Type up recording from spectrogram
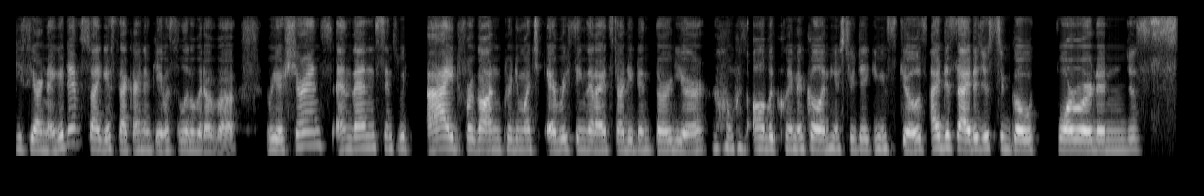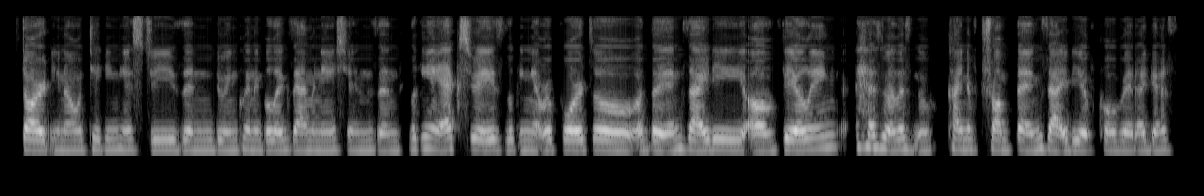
PCR negative. So I guess that kind of gave us a little bit of a reassurance. And then since we, I'd forgotten pretty much everything that I'd studied in third year with all the clinical and history taking skills, I decided just to go forward and just start, you know, taking histories and doing clinical examinations and looking at x-rays, looking at reports. So the anxiety of failing as well as the kind of trump the anxiety of COVID, I guess.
